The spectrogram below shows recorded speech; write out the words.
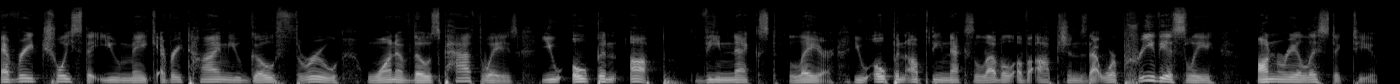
every choice that you make, every time you go through one of those pathways, you open up the next layer. You open up the next level of options that were previously unrealistic to you.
